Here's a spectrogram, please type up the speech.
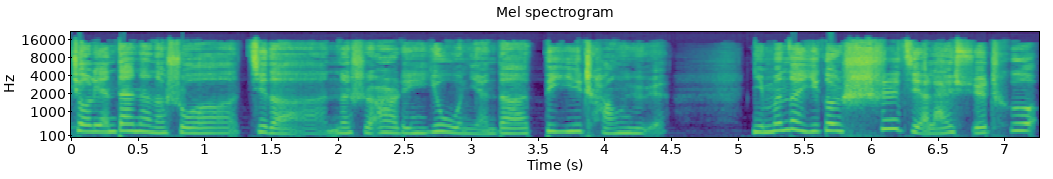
教练淡淡的说：“记得那是二零一五年的第一场雨，你们的一个师姐来学车，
